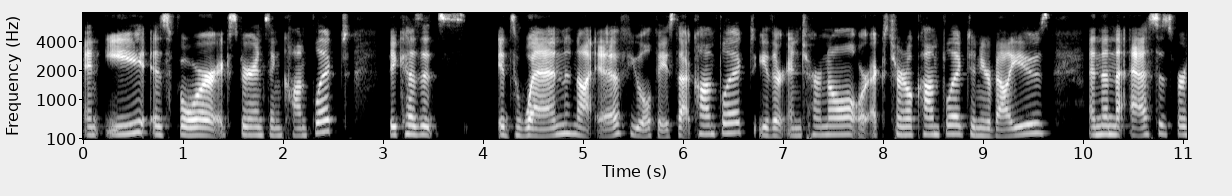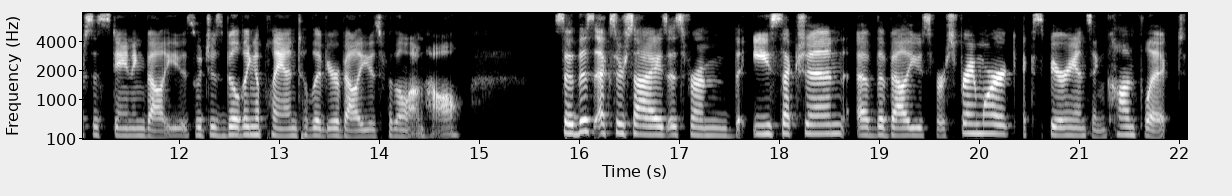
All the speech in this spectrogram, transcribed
And E is for experiencing conflict because it's it's when, not if, you will face that conflict, either internal or external conflict in your values. And then the S is for sustaining values, which is building a plan to live your values for the long haul. So, this exercise is from the E section of the Values First Framework, Experiencing Conflict.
